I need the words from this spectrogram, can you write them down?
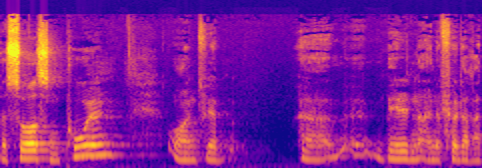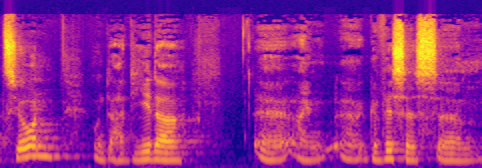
Ressourcen poolen und wir äh, bilden eine Föderation und da hat jeder äh, ein gewisses, ähm,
